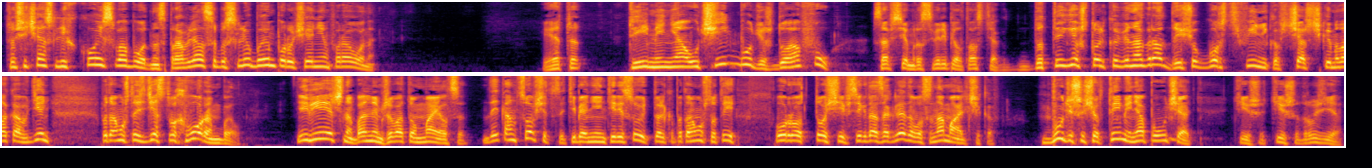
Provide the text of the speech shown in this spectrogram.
то сейчас легко и свободно справлялся бы с любым поручением фараона. «Это ты меня учить будешь, Дуафу?» — совсем рассверепел толстяк. «Да ты ешь только виноград, да еще горсть фиников с чашечкой молока в день, потому что с детства хворым был. И вечно больным животом маялся. Да и танцовщицы тебя не интересуют только потому, что ты, урод тощий, всегда заглядывался на мальчиков. Будешь еще ты меня поучать». «Тише, тише, друзья.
